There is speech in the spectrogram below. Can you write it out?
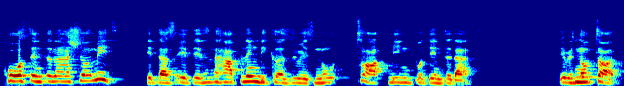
host international meets? It does. It isn't happening because there is no thought being put into that. There is no thought.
